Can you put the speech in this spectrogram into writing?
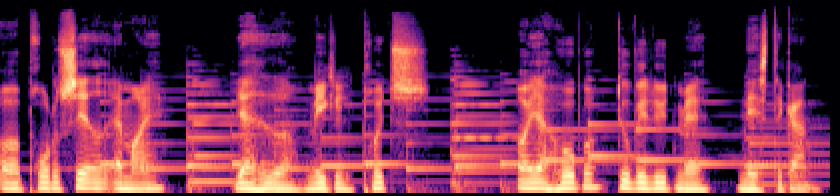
og produceret af mig. Jeg hedder Mikkel Prytz, og jeg håber, du vil lytte med næste gang.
